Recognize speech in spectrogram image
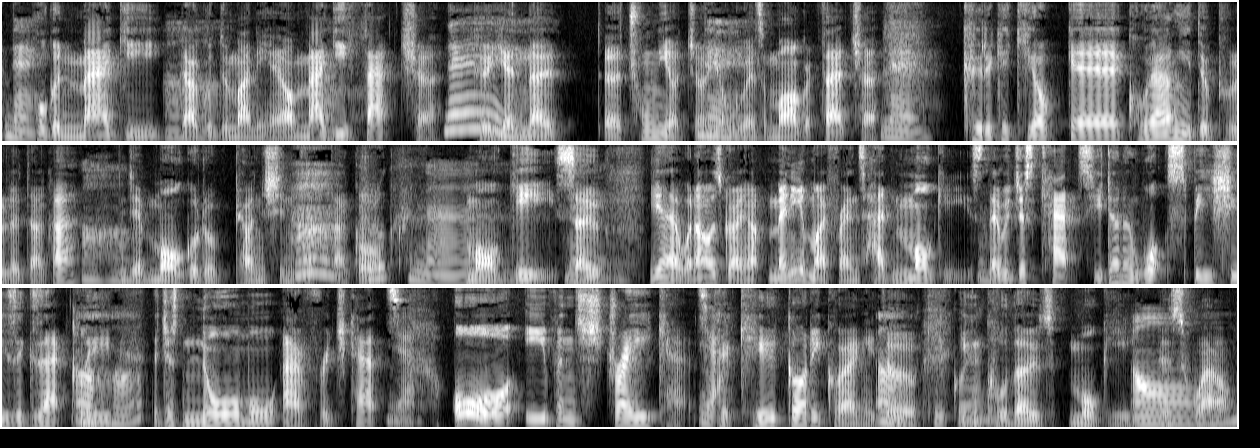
네. 혹은 Maggie라고도 많이 해요. Maggie Thatcher 네. 그 옛날 어, 총리였죠 네. 영국에서 Margaret Thatcher. 네. 그렇게 귀엽게 고양이도 부르다가 이제 먹으로 변신됐다고. 그렇구나. Moggy. So, yeah, when I was growing up, many of my friends had moggies. They were just cats. You don't know what species exactly. They're just normal, average cats. Yeah. Or even stray cats. Yeah. 그 길거리 고양이도, 어, you 길고양이. can call those moggy 어. as well.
